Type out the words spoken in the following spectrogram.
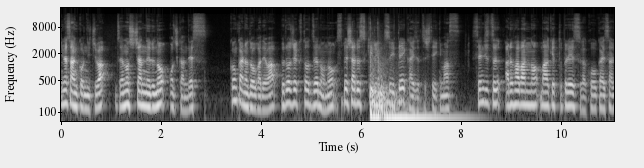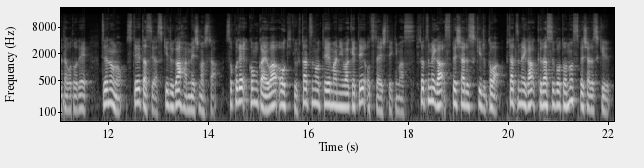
皆さんこんにちは。ゼノスチャンネルのお時間です。今回の動画では、プロジェクトゼノのスペシャルスキルについて解説していきます。先日、アルファ版のマーケットプレイスが公開されたことで、ゼノのステータスやスキルが判明しました。そこで今回は大きく2つのテーマに分けてお伝えしていきます。1つ目がスペシャルスキルとは、2つ目がクラスごとのスペシャルスキル。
